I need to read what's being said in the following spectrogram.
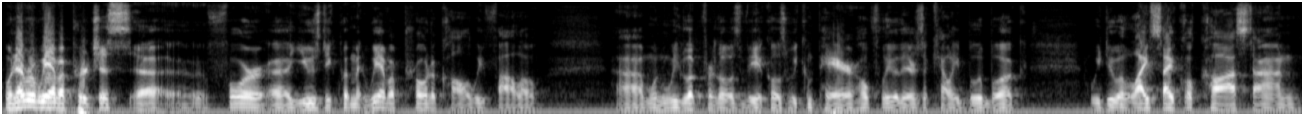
Whenever we have a purchase, uh, for, uh, used equipment, we have a protocol we follow. Uh, when we look for those vehicles, we compare, hopefully there's a Kelley Blue Book. We do a life cycle cost on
